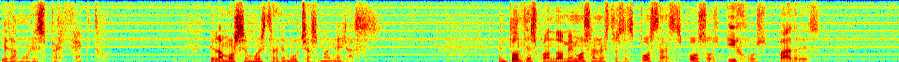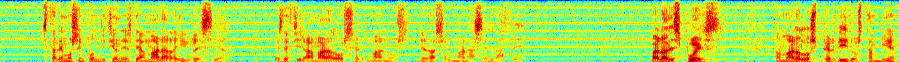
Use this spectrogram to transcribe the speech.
Y el amor es perfecto. Y el amor se muestra de muchas maneras. Entonces, cuando amemos a nuestras esposas, esposos, hijos, padres, estaremos en condiciones de amar a la iglesia, es decir, amar a los hermanos y a las hermanas en la fe. Para después, amar a los perdidos también.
